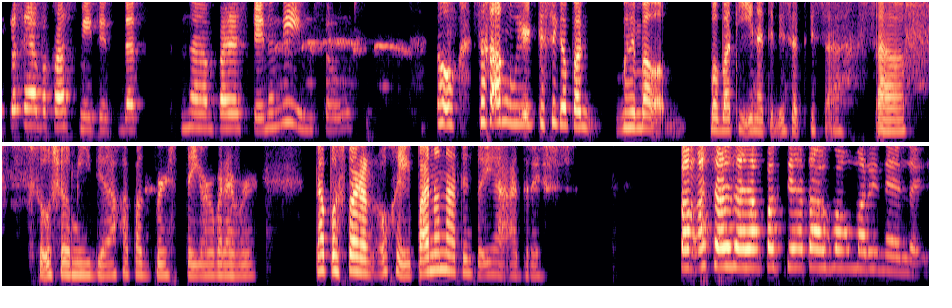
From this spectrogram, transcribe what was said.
because I have a classmate in- that na pares kayo ng name. So, Oo. Saka ang weird kasi kapag, halimbawa, babatiin natin isa't isa sa social media kapag birthday or whatever. Tapos parang, okay, paano natin to i-address? pang-asar na lang pag tinatawag mo akong Marinela eh.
